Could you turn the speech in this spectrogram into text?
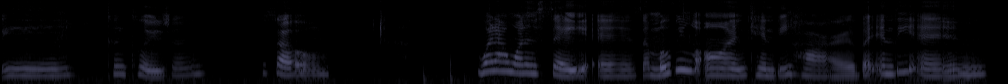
the conclusion. So what I want to say is moving on can be hard, but in the end,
